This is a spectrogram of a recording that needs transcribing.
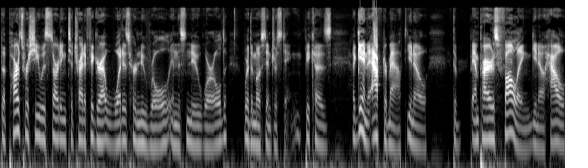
the parts where she was starting to try to figure out what is her new role in this new world were the most interesting because again, aftermath, you know, the empire is falling, you know, how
